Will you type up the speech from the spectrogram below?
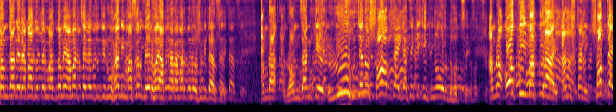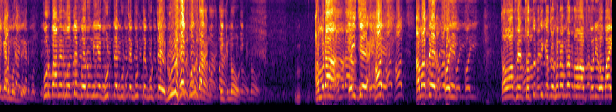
রমজানের আবাদতের মাধ্যমে আমার ছেলের যদি রুহানি মাসল বের হয় আপনার আমার কোনো অসুবিধা আছে? আমরা রমজানকে রুহ যেন সব জায়গা থেকে ইগনোরড হচ্ছে। আমরা অতি মাত্রায় আনুষ্ঠানিক সব জায়গার মধ্যে কুরবানের মধ্যে গরু নিয়ে ঘুরতে ঘুরতে ঘুরতে ঘুরতে রুহে কুরবান ইগনোর আমরা এই যে হজ আমাদের ওই তাওয়াফের চতুর্দিকে যখন আমরা তাওয়াফ করি, ও ভাই,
